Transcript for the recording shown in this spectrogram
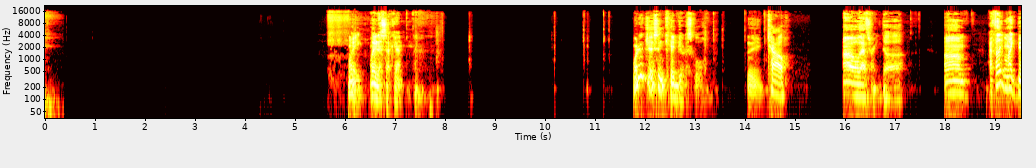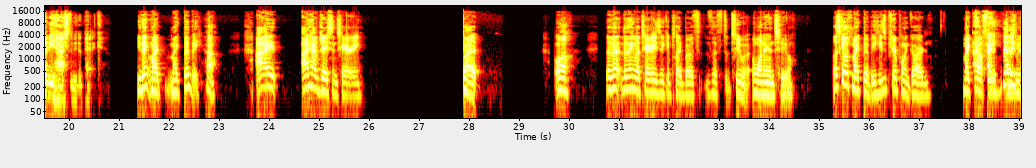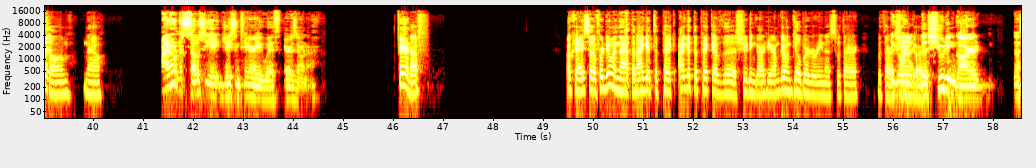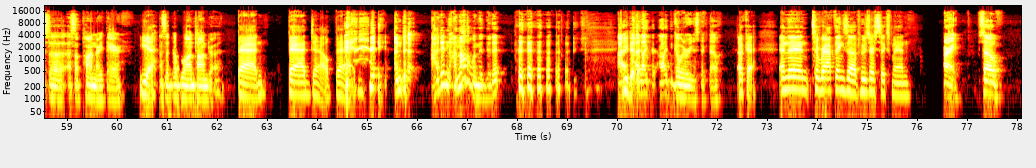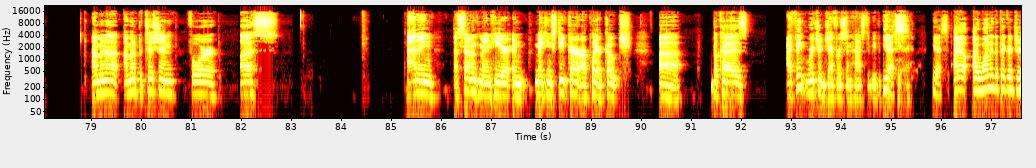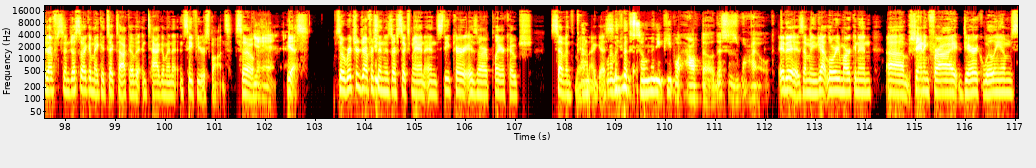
wait, wait a second. Where did Jason Kidd go to school? Cal. Oh, that's right. Duh. Um, I feel like Mike Bibby has to be the pick. You think Mike Mike Bibby, huh? I I have Jason Terry. But well, the the thing about Terry is he can play both the, the two one and two. Let's go with Mike Bibby. He's a pure point guard. Mike I- I Buffy, as like we that- call him now. I don't associate Jason Terry with Arizona. Fair enough. Okay, so if we're doing that, then I get to pick. I get the pick of the shooting guard here. I'm going Gilbert Arenas with our with our You're shooting guard. the shooting guard. That's a that's a pun right there. yeah, That's a double entendre. bad, bad, Dal, bad. and uh, I didn't. I'm not the one that did it. I, did I it. like. The, I like to go with Arenas pick though. okay, and then to wrap things up, who's our sixth man? All right. So I'm gonna I'm gonna petition for us adding a seventh man here and making Steve Kerr our player coach, uh, because I think Richard Jefferson has to be the pick Yes. here. Yes, I I wanted to pick Richard Jefferson just so I could make a TikTok of it and tag him in it and see if he responds. So Yeah. yes, so Richard Jefferson is our sixth man, and Steve Kerr is our player coach, seventh man, I guess. We're leaving so many people out though. This is wild. It is. I mean, you got Lauri Markkanen, um, Channing Frye, Derrick Williams,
